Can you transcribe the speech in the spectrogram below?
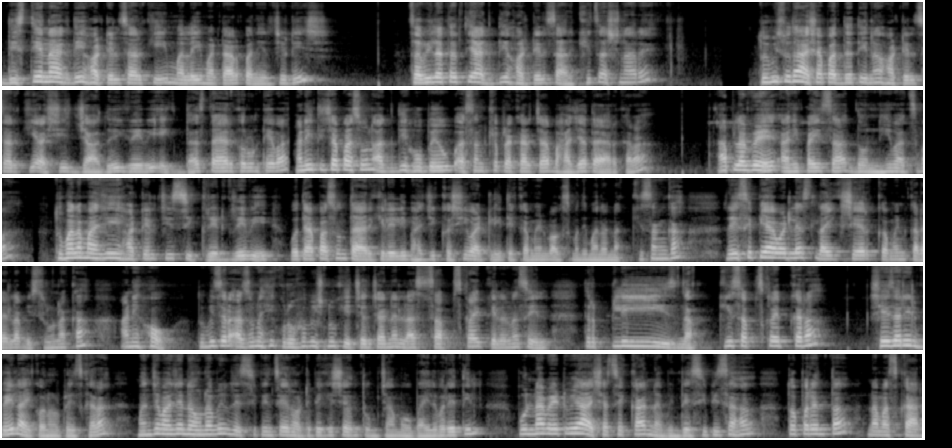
दिसते ना अगदी हॉटेलसारखी मलाई मटार पनीरची डिश चवीला तर ती अगदी हॉटेलसारखीच असणार आहे. तुम्ही सुद्धा अशा पद्धतीनं हॉटेलसारखी अशी जादुई ग्रेव्ही एकदाच तयार करून ठेवा आणि तिच्यापासून अगदी हुबेहूब असंख्य प्रकारच्या भाज्या तयार करा. आपला वेळ आणि पैसा दोन्ही वाचवा. तुम्हाला माझी हॉटेलची सिक्रेट ग्रेव्ही व त्यापासून तयार केलेली भाजी कशी वाटली ते कमेंट बॉक्समध्ये मला नक्की सांगा. रेसिपी आवडल्यास लाईक शेअर कमेंट करायला विसरू नका. आणि हो तुम्ही जर अजूनही गृहविष्णू किचन चॅनलला सबस्क्राईब केलं नसेल तर प्लीज नक्की सबस्क्राईब करा. शेजारील बेल आयकॉनवर प्रेस करा. म्हणजे माझ्या नवनवीन रेसिपींचे नोटिफिकेशन तुमच्या मोबाईलवर येतील. पुन्हा भेटूया अशाच एका नवीन रेसिपीसह तोपर्यंत नमस्कार.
